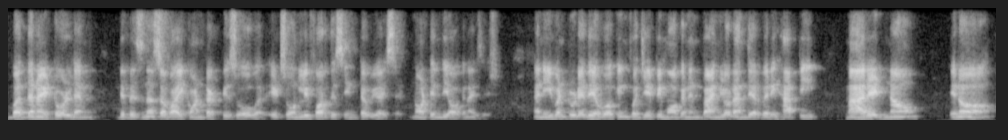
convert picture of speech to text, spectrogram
But then I told them the business of eye contact is over. It's only for this interview, I said, not in the organization. And even today, they are working for JP Morgan in Bangalore and they are very happy, married now, you know,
